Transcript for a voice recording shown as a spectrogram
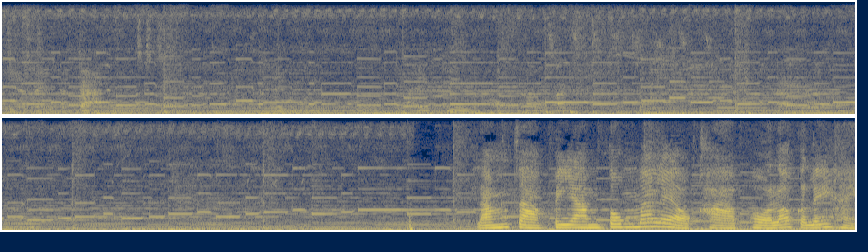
เสียในตะกร้าเป็นสายคืนของเราครับหลังจากพยายามตรงมาแล้วค่ะ พอเราก็เลยให้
